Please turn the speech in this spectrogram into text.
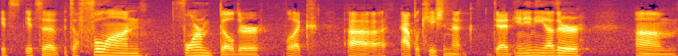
it's it's a it's a full on form builder like uh, application that that in any other um,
